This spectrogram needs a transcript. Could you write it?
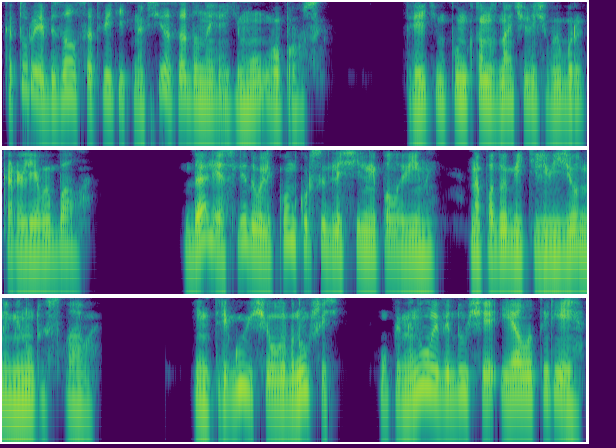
который обязался ответить на все заданные ему вопросы. Третьим пунктом значились выборы королевы бала. Далее следовали конкурсы для сильной половины, наподобие телевизионной минуты славы. Интригующе улыбнувшись, упомянула ведущая и о лотерее,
